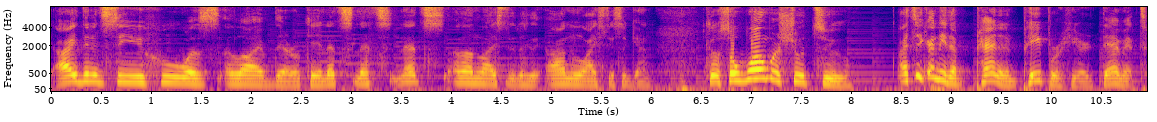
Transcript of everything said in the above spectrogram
I didn't see who was alive there. Okay, let's let's let's analyze this analyze this again. Okay, so one will shoot two. I think I need a pen and paper here. Damn it.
